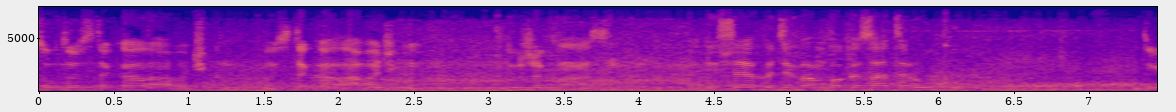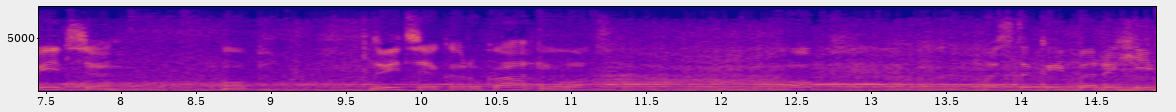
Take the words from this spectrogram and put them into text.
тут ось така лавочка. Ось така лавочка дуже класна. І ще я хотів вам показати руку. Дивіться. Оп. Дивіться, яка рука, і от. Оп. Ось такий перехід.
